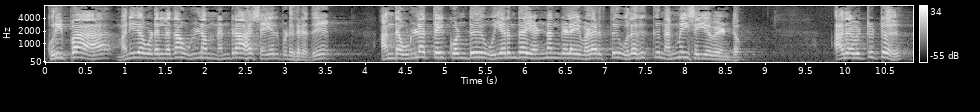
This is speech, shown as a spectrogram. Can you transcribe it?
குறிப்பாக மனித உடலில் தான் உள்ளம் நன்றாக செயல்படுகிறது. அந்த உள்ளத்தை கொண்டு உயர்ந்த எண்ணங்களை வளர்த்து உலகுக்கு நன்மை செய்ய வேண்டும். அதை விட்டுட்டு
